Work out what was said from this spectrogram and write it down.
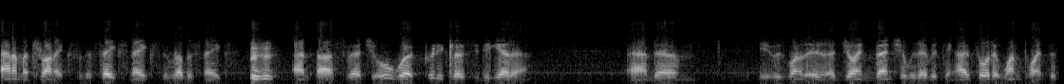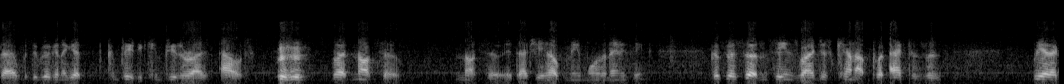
animatronics, for the fake snakes, the rubber snakes, hmm and us, we actually all worked pretty closely together. And um, it was one of the, a joint venture with everything. I thought at one point that, uh, we were going to get completely computerized out, hmm but not so. Not so. It actually helped me more than anything. Because there are certain scenes where I just cannot put actors with. We had a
